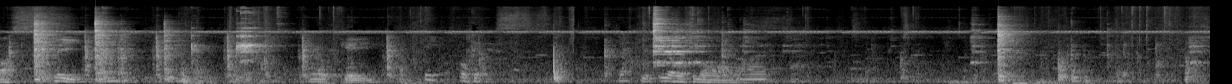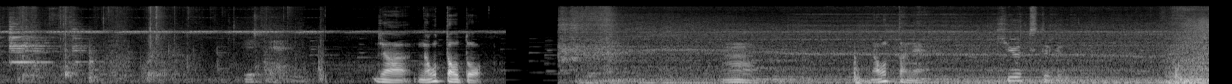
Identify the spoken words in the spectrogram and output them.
はい。OK はい OK です。じゃあ、次は押します。はい。え。じゃあ治った音。うん。治ったね。キューって言ってるけど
